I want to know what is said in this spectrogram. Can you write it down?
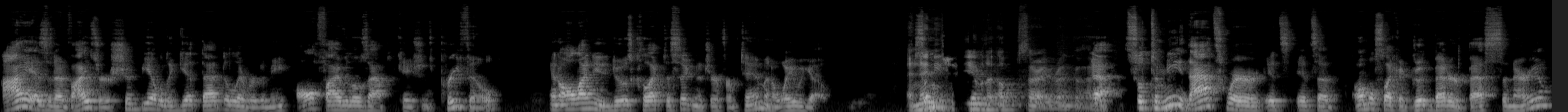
I, as an advisor, should be able to get that delivered to me, all five of those applications pre filled. And all I need to do is collect a signature from Tim, and away we go. And then so, you should be able to. Oh, sorry, Brent. Go ahead. Yeah. So to me, that's where it's it's a almost like a good, better, best scenario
